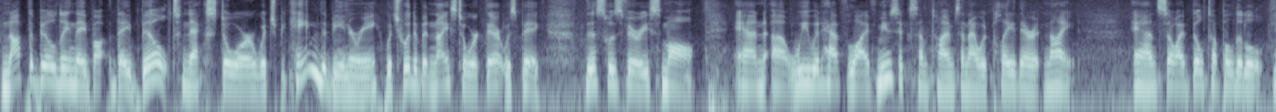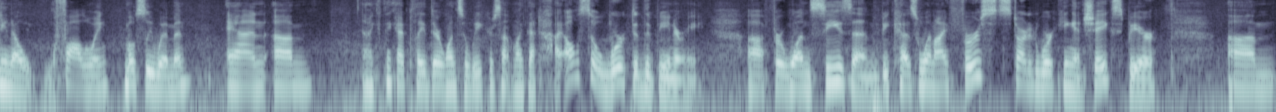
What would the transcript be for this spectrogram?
Not the building they bought, they built next door, which became the beanery, which would have been nice to work there. It was big. This was very small, and uh, we would have live music sometimes, and I would play there at night. And so I built up a little, you know, following, mostly women, and um, I think I played there once a week or something like that. I also worked at the Beanery uh, for one season because when I first started working at Shakespeare, um,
